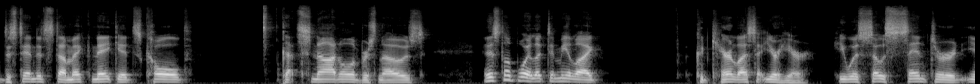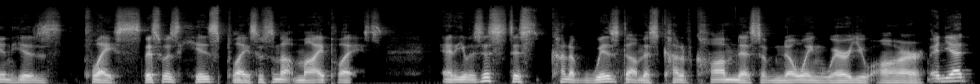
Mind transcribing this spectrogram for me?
distended stomach, naked, it's cold, got snot all over his nose. And this little boy looked at me like, could care less that you're here. He was so centered in his place. This was his place. This was not my place. And he was just this kind of wisdom, this kind of calmness of knowing where you are. And yet,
